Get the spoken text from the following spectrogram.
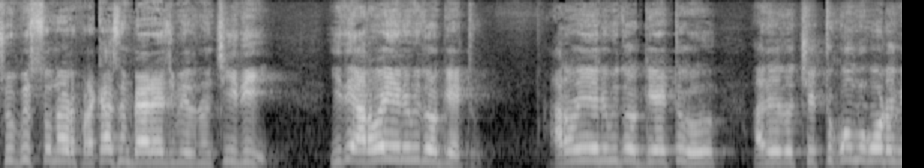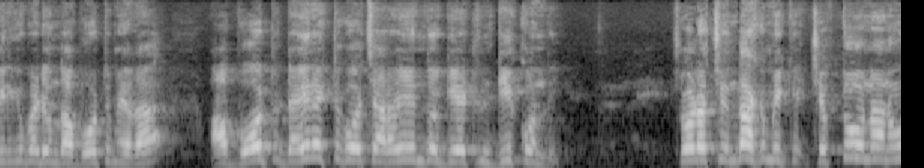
చూపిస్తున్నారు ప్రకాశం బ్యారేజ్ మీద నుంచి ఇది. ఇది అరవై ఎనిమిదో గేటు. అరవై ఎనిమిదో గేటు అదేదో చెట్టు కొమ్మ కూడా విరిగిపడి ఉంది ఆ బోటు మీద. ఆ బోటు డైరెక్ట్గా వచ్చి అరవై ఎనిమిదో గేటుని ఢీకొంది. చూడొచ్చు ఇందాక మీకు చెప్తూ ఉన్నాను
